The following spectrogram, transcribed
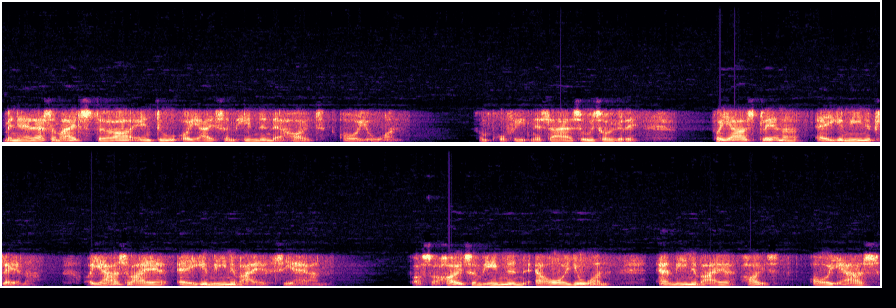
Men han er så meget større end du og jeg, som himlen er højt over jorden. Som profeten Esajas udtrykker det. For jeres planer er ikke mine planer, og jeres veje er ikke mine veje, siger Herren. For så højt som himlen er over jorden, er mine veje højt over jeres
